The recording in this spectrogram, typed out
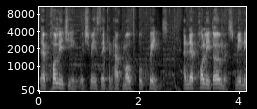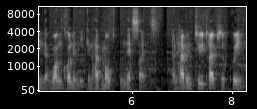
They're polygyne, which means they can have multiple queens, and they're polydomous, meaning that one colony can have multiple nest sites and having two types of queen,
